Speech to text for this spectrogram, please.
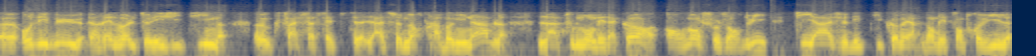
euh, au début révolte légitime euh, face à cette à ce meurtre abominable, là tout le monde est d'accord. En revanche, aujourd'hui, pillage des petits commerces dans des centres-villes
